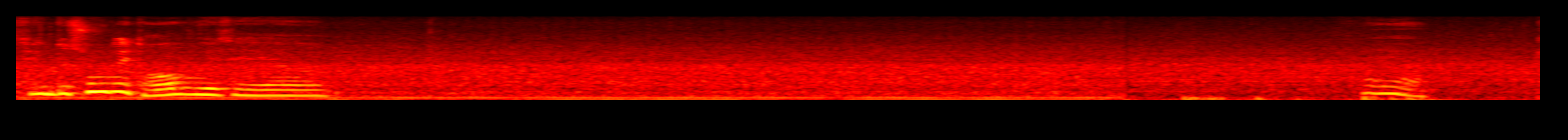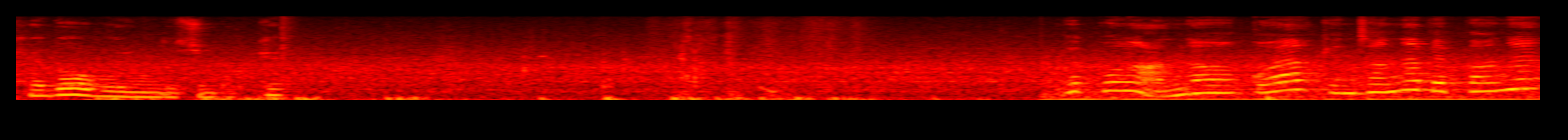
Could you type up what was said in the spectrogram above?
지금도 충분히 더워 보이세요. 하이야 개 더워 보이는데 지금 밖에 페퍼는 안 나갈 거야? 괜찮아 페퍼는?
